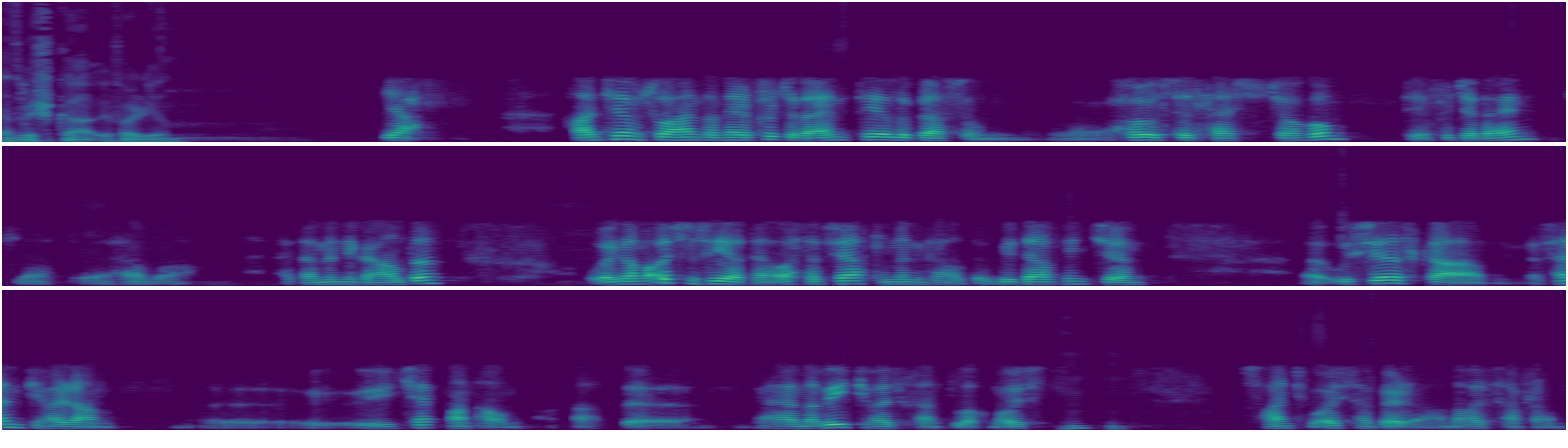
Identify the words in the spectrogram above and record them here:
at virka i følgen? Ja, han kommer så hendan nere frutja dagen til lukka som høystil tæst tjokkom, til frutja dagen, til at uh, at det er minnika halte. Og jeg kan også si at det er også et fjertel minnika. Vi der finnes ikke Og så skal sende her herren i Kjeppmannhavn at jeg har en video helt sendt til åkken øst. Så han kommer også han bare, han har helt sendt fram.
